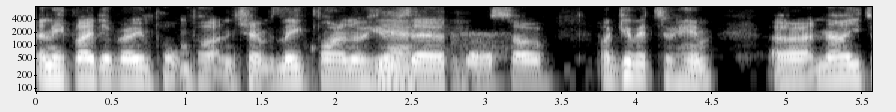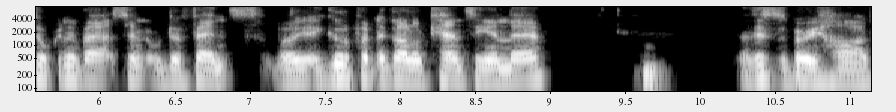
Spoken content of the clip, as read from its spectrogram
and he played a very important part in the Champions League final. He yeah. was there, well, so I'll give it to him. Uh, now you're talking about central defence. Well, you got to put N'Golo Kante in there. And this is very hard.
